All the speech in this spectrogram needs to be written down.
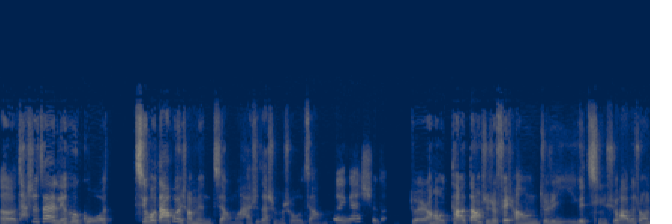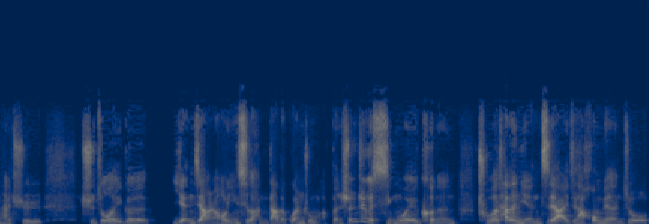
呃，她是在联合国气候大会上面讲吗？还是在什么时候讲？对，应该是的。对，然后她当时是非常就是以一个情绪化的状态去去做了一个演讲，然后引起了很大的关注嘛。本身这个行为可能除了她的年纪啊，以及她后面就。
